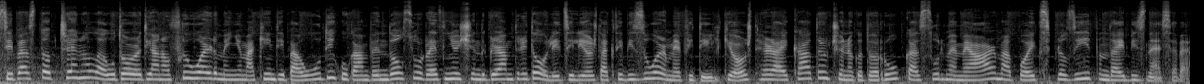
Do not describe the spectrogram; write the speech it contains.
Sipas Top Channel, autorët janë afruar me një makinë tip Audi ku kanë vendosur rreth njëqind gram tritol, i cili është aktivizuar me fitil. Kjo është hera e katërt që në këtë rrugë ka sulme me armë apo eksplozivë ndaj bizneseve.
